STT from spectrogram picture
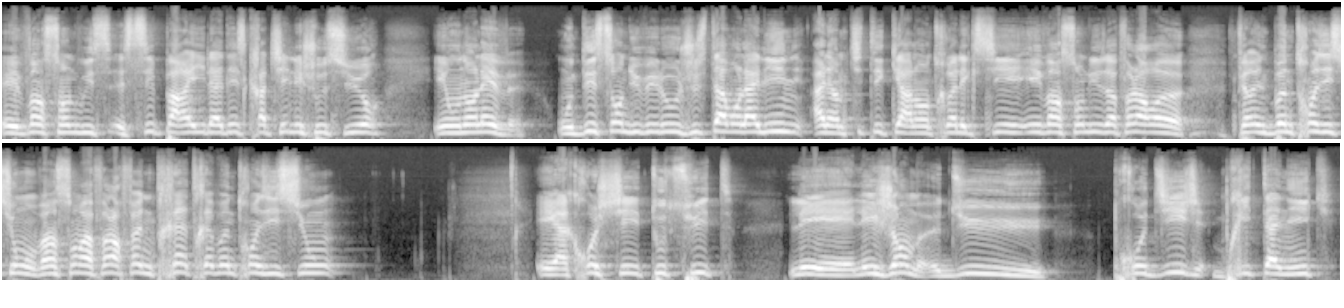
Et Vincent Louis, c'est pareil. Il a descratché les chaussures. Et on enlève. On descend du vélo juste avant la ligne. Allez, un petit écart là, entre Alexis et Vincent. Lui, il va falloir euh, faire une bonne transition. Vincent va falloir faire une très très bonne transition. Et accrocher tout de suite les, les jambes du prodige britannique.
